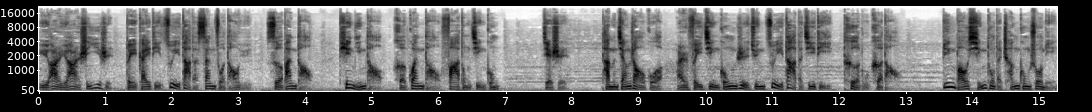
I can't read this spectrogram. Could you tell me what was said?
于二月二十一日对该地最大的三座岛屿色班岛、天宁岛和关岛发动进攻。届时，他们将绕过而非进攻日军最大的基地特鲁克岛。冰雹行动的成功说明，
